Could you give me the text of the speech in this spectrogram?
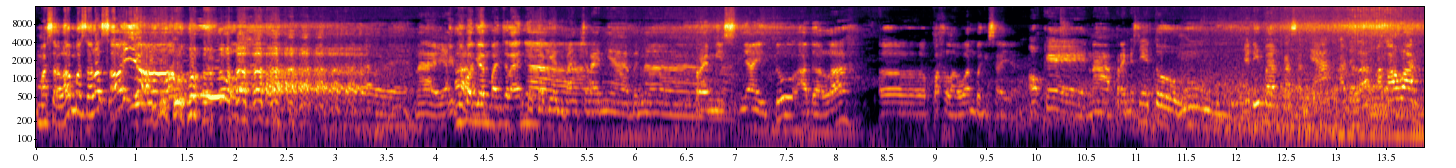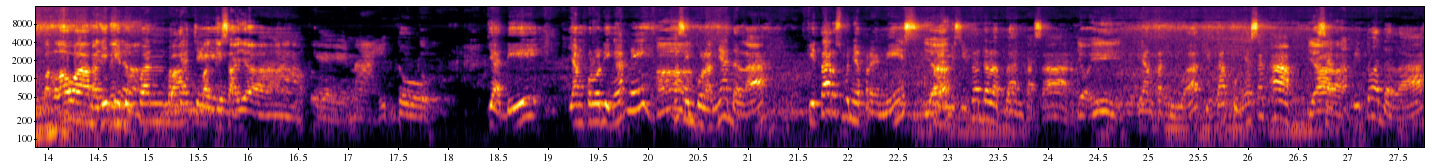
masalah-masalah saya. Nah, ya. Itu bagian. Itu Bagian punchline-nya, benar. Premisnya itu adalah eh, pahlawan bagi saya. Oke, nah premisnya itu. Jadi bahan kasarnya adalah pahlawan. Pahlawan bagi intinya. kehidupan Bang Ba- Cacing. bagi saya. Nah. Oke, nah itu. Jadi yang perlu diingat nih Ah. kesimpulannya adalah kita harus punya premis. Ya. Premis itu adalah bahan kasar. Yoi. Yang kedua kita punya setup. Ya. Setup itu adalah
